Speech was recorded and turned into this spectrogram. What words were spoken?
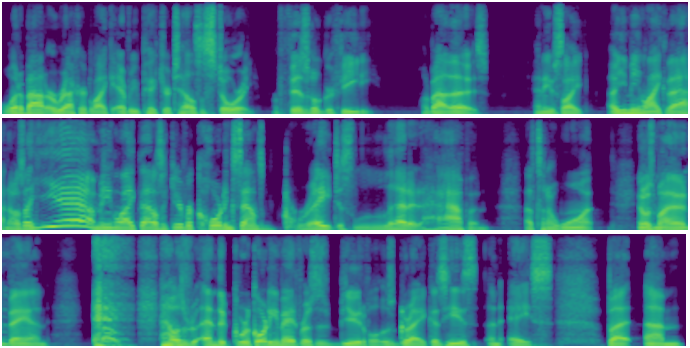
what about a record like every picture tells a story or physical graffiti? What about those? And he was like oh you mean like that and i was like yeah i mean like that i was like your recording sounds great just let it happen that's what i want and it was my own band and I was, and the recording he made for us was beautiful. It was great because he's an ace. But um,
